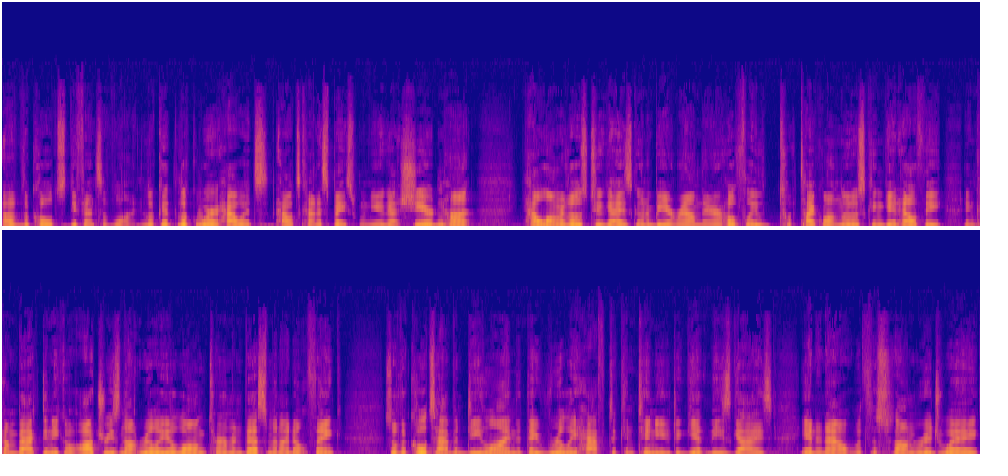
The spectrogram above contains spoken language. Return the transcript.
of the Colts defensive line. Look at look where how it's how it's kind of spaced. When you got Sheard and Hunt, how long are those two guys going to be around there? Hopefully, T- Tyquan Lewis can get healthy and come back. Denico Autry's not really a long term investment, I don't think. So the Colts have a D line that they really have to continue to get these guys in and out. With the Hassan Ridgeway,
